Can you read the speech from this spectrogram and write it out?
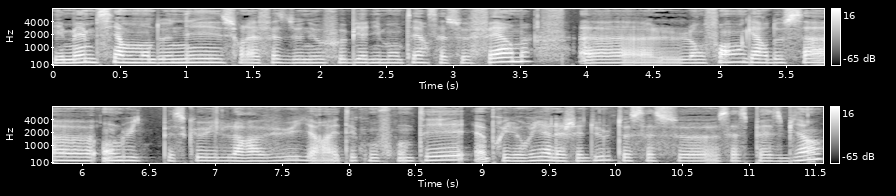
et même si à un moment donné, sur la phase de néophobie alimentaire, ça se ferme, euh, l'enfant garde ça euh, en lui parce qu'il l'aura vu, il aura été confronté. A priori, à l'âge adulte, ça se, ça se passe bien.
